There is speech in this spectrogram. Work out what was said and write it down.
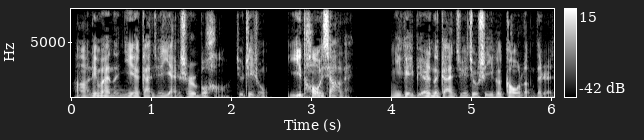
啊，另外呢你也感觉眼神不好，就这种一套下来，你给别人的感觉就是一个高冷的人。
